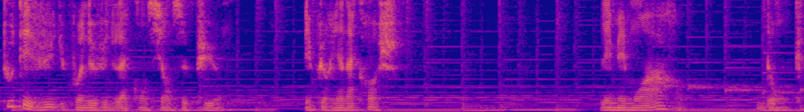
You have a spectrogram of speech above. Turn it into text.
tout est vu du point de vue de la conscience pure, et plus rien n'accroche. Les mémoires, donc,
